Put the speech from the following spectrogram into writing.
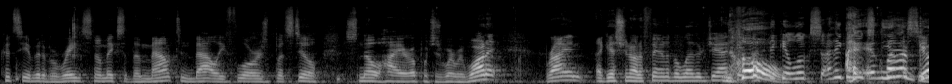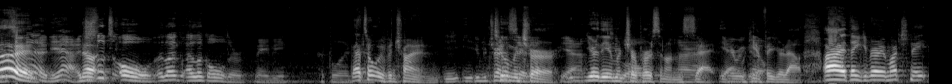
could see a bit of a rain snow mix at the mountain valley floors, but still snow higher up, which is where we want it. Brian, I guess you're not a fan of the leather jacket. No. I think it looks. I think it looks look classy. good. It's Yeah, it No. just looks old. I look, I look older, maybe. with the leather That's what we've been trying. You, been too trying to say immature. Yeah, You're the too immature old. person on the right, set. Yeah, here we, we can't figure it out. All right, thank you very much, Nate.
